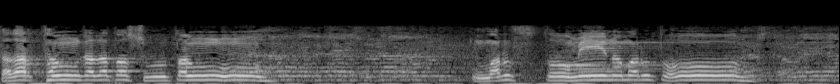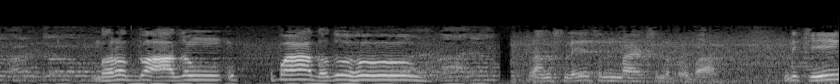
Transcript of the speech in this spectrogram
তদর্থং দদত সূত মরুস্তোমেন মরুতো ভরদ্বাজং উপাদদুহ Translation by Srila the king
